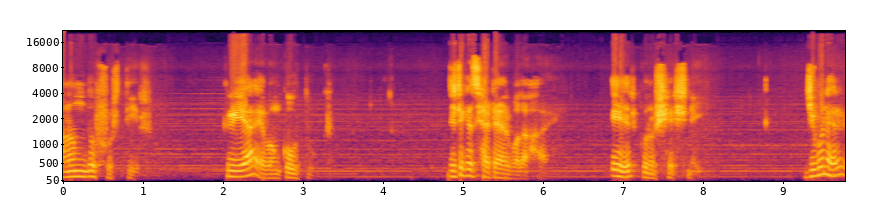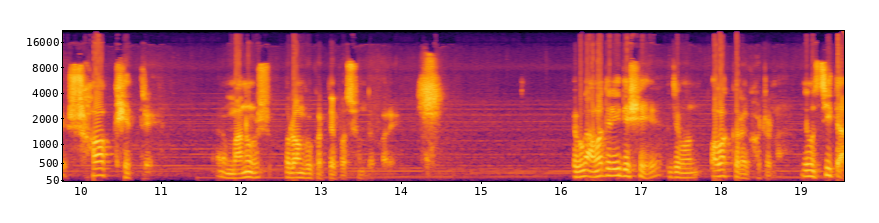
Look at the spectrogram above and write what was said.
আনন্দ ফুর্তির ক্রিয়া এবং কৌতুক, যেটাকে স্যাটায়ার বলা হয় এর কোনো শেষ নেই। জীবনের সব ক্ষেত্রে মানুষ রঙ্গ করতে পছন্দ করে। এবং আমাদের এই দেশে যেমন অবাক করা ঘটনা, যেমন চিতা,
